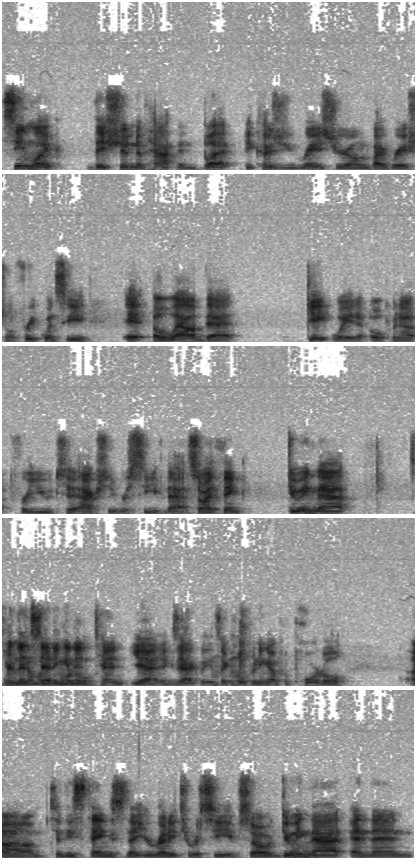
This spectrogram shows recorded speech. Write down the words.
seem like they shouldn't have happened, but because you raised your own vibrational frequency, it allowed that gateway to open up for you to actually receive that. So I think doing that you and then setting an intent, yeah, exactly. It's like opening up a portal um, to these things that you're ready to receive. So doing that and then,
